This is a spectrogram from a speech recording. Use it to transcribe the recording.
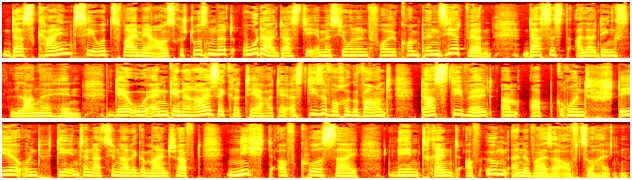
dass kein CO2 mehr ausgestoßen wird oder dass die Emissionen voll kompensiert werden. Das ist allerdings lange hin. Der UN-Generalsekretär hatte erst diese Woche gewarnt, dass die Welt am Abgrund stehe und die internationale Gemeinschaft nicht auf Kurs sei sei, den Trend auf irgendeine Weise aufzuhalten.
